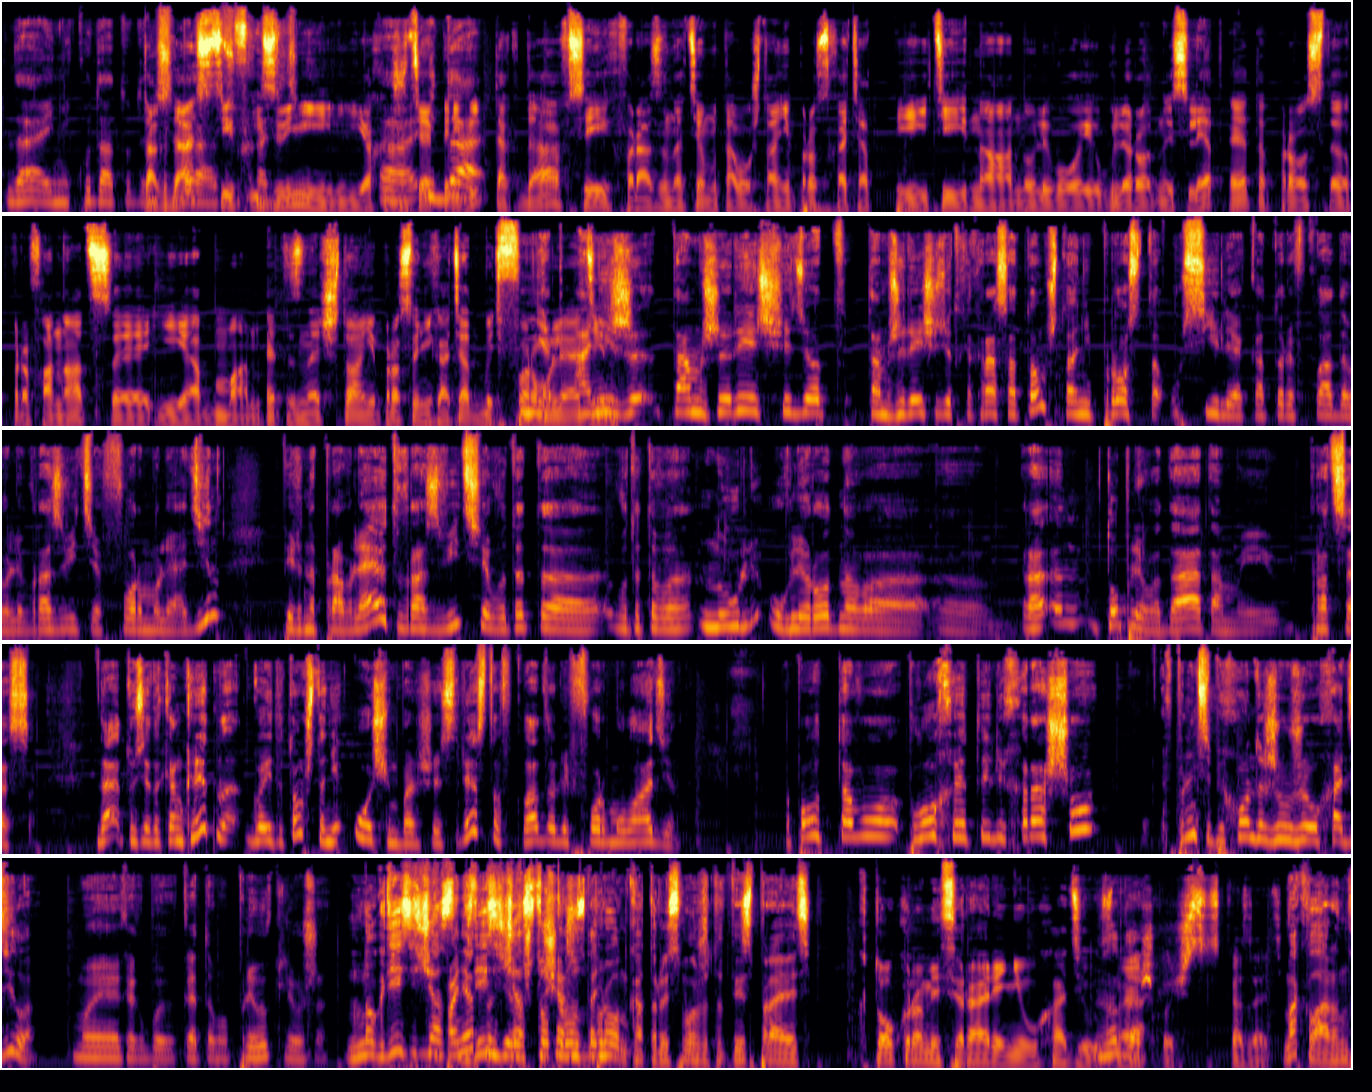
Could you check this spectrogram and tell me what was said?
да, и никуда туда Тогда, не Стив, входить. извини, я хочу а, тебя перебить, да. тогда все их фразы на тему того, что они просто хотят перейти на нулевой углеродный след, это просто профанация и обман. Это значит, что они просто не хотят быть в Формуле Нет, 1. Они же, там же речь идет, там же речь идет как раз о том, что они просто усилия, которые вкладывали в развитие Формулы 1, перенаправляют в развитие вот, это, вот этого нуль углеродного э, топлива, да, там и процесса. Да, то есть это конкретно говорит о том, что они очень большие средства вкладывали в Формулу-1. По поводу того, плохо это или хорошо, в принципе, Honda же уже уходила. Мы как бы к этому привыкли уже. Но где сейчас, Понятно где сейчас тот Росброн, они... который сможет это исправить? Кто, кроме Феррари, не уходил, ну, знаешь, да. хочется сказать. Макларен.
